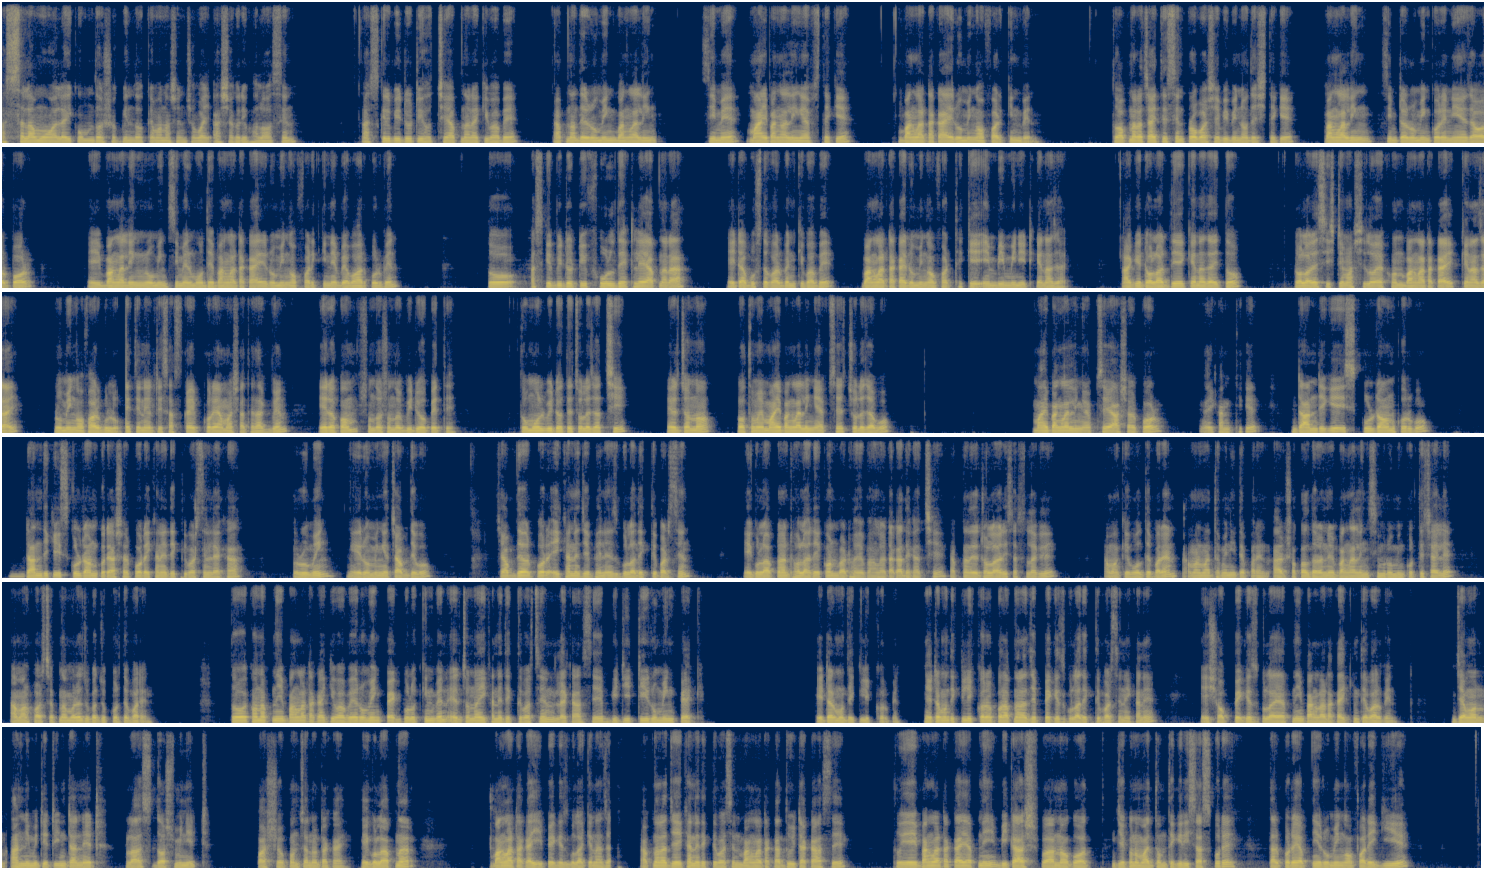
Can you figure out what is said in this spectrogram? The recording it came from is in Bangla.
আসসালামু আলাইকুম দর্শকবৃন্দ, কেমন আছেন সবাই? আশা করি ভালো আছেন। আজকের ভিডিওটি হচ্ছে আপনারা কীভাবে আপনাদের রোমিং বাংলা লিঙ্ক, সিমে মাই বাংলা লিঙ্ক অ্যাপস থেকে বাংলা টাকায় রোমিং অফার কিনবেন। তো আপনারা চাইতেছেন প্রবাসে বিভিন্ন দেশ থেকে বাংলা লিঙ্ক সিমটা রোমিং করে নিয়ে যাওয়ার পর এই বাংলা লিঙ্ক রোমিং সিমের মধ্যে বাংলা টাকায় রোমিং অফার কিনে ব্যবহার করবেন। তো আজকের ভিডিওটি ফুল দেখলে আপনারা এটা বুঝতে পারবেন কীভাবে বাংলা টাকায় রোমিং অফার থেকে এমবি মিনিট কেনা যায়। আগে ডলার দিয়ে কেনা যাইতো। ডলারের সিস্টেম আসছিল, এখন বাংলা টাকায় কেনা যায় রোমিং অফারগুলো চ্যানেলটি সাবস্ক্রাইব করে আমার সাথে থাকবেন। এরকম সুন্দর সুন্দর ভিডিও পেতে। তো মূল ভিডিওতে চলে যাচ্ছি। এর জন্য প্রথমে মাই বাংলা লিঙ্ক অ্যাপসে চলে যাব। মাই বাংলা লিঙ্ক অ্যাপসে আসার পর এখান থেকে ডান দিকে স্কুল ডাউন করব। ডান দিকে স্ক্রল ডাউন করে আসার পর এখানে দেখতে পাচ্ছেন লেখা রোমিং এই রোমিংয়ে চাপ দেব। চাপ দেওয়ার পর এইখানে যে ব্যালেন্সগুলো দেখতে পাচ্ছেন এগুলো আপনার ডলারে কনভার্ট হয়ে বাংলা টাকা দেখাচ্ছে। আপনাদের ডলার রিচার্জ লাগলে আমাকে বলতে পারেন, আমার মাধ্যমে নিতে পারেন। আর সকল ধরনের বাংলা লিঙ্ক সিম রোমিং করতে চাইলে আমার হোয়াটসঅ্যাপ নাম্বারে যোগাযোগ করতে পারেন। তো এখন আপনি বাংলা টাকায় কীভাবে রোমিং প্যাকগুলো কিনবেন, এর জন্য এখানে দেখতে পাচ্ছেন লেখা আছে বিডিটি রোমিং প্যাক এটার মধ্যে ক্লিক করবেন। এটার মধ্যে ক্লিক করার পর আপনারা যে প্যাকেজগুলো দেখতে পাচ্ছেন এখানে এই সব প্যাকেজগুলাই আপনি বাংলা টাকায় কিনতে পারবেন। যেমন আনলিমিটেড ইন্টারনেট প্লাস দশ মিনিট পাঁচশো পঞ্চান্ন টাকায়। এগুলো আপনার বাংলা টাকায় এই প্যাকেজগুলো কেনা যায়। আপনারা যে এখানে দেখতে পাচ্ছেন বাংলা টাকা দুই টাকা আছে। তো এই বাংলা টাকায় আপনি বিকাশ বা নগদ যে কোনো মাধ্যম থেকে রিচার্জ করে তারপরে আপনি রুমিং অফারে গিয়ে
